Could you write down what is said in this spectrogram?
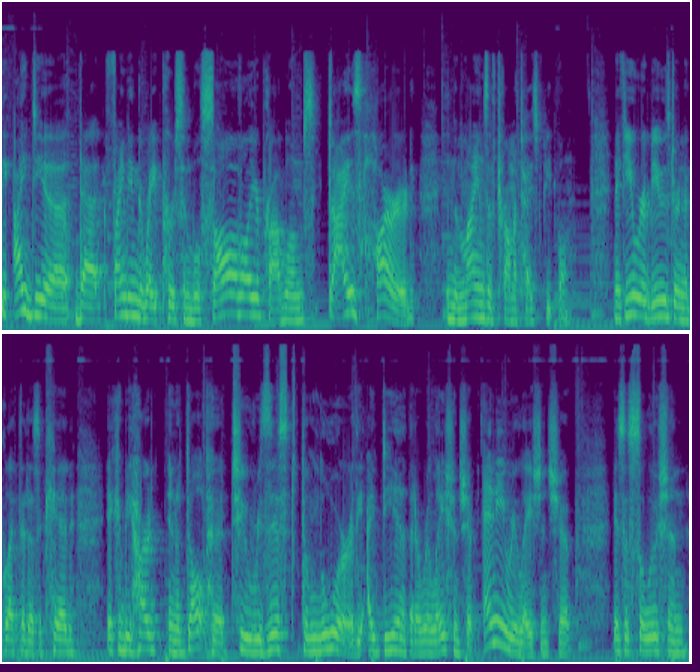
The idea that finding the right person will solve all your problems dies hard in the minds of traumatized people. And if you were abused or neglected as a kid, it can be hard in adulthood to resist the lure, the idea that a relationship, any relationship, is a solution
